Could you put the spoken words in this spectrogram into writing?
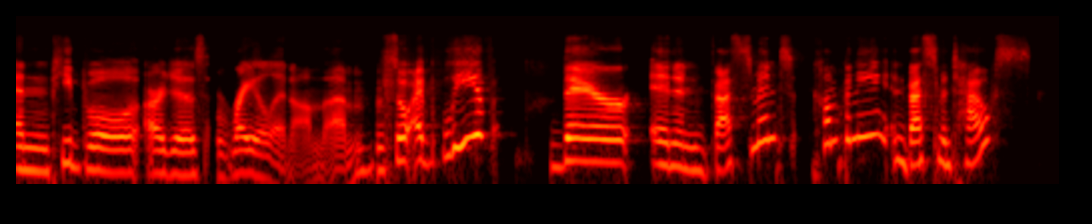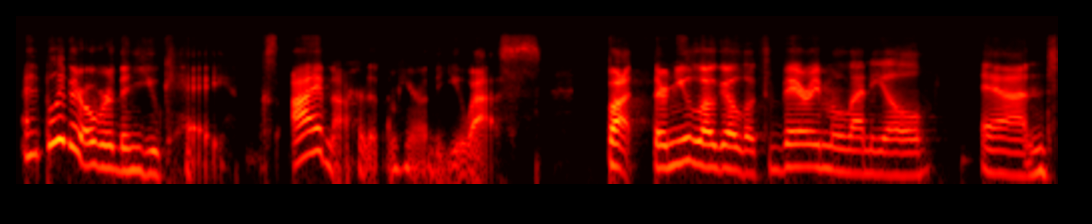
and people are just railing on them. So I believe they're an investment company, investment house. I believe they're over in the UK because I have not heard of them here in the US. But their new logo looks very millennial and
